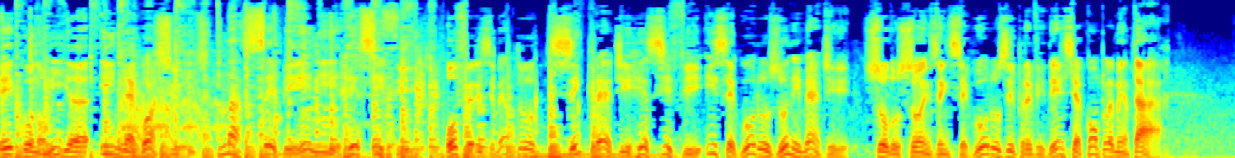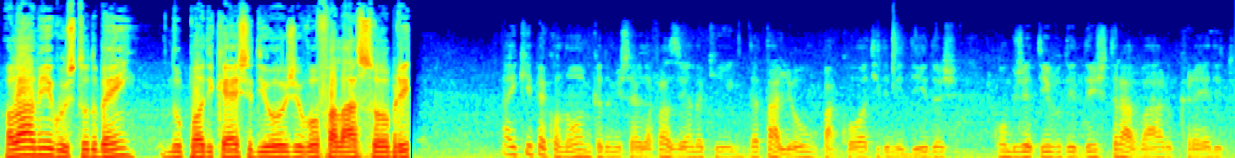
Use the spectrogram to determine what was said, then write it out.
Economia e Negócios, na CBN Recife. Oferecimento Cicred Recife e Seguros Unimed. Soluções em seguros e previdência complementar. Olá, amigos, tudo bem? No podcast de hoje eu vou falar sobre a equipe econômica do Ministério da Fazenda que detalhou um pacote de medidas com o objetivo de destravar o crédito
